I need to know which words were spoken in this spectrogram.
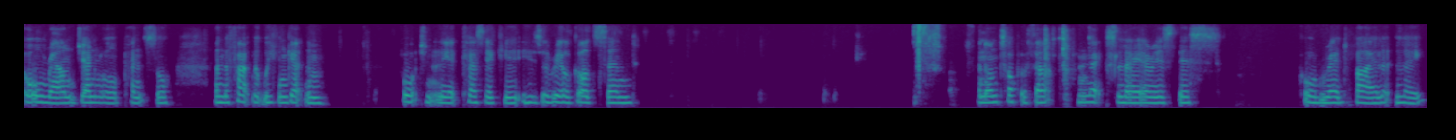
all-round general pencil. And the fact that we can get them, fortunately, at Keswick is a real godsend. And on top of that, the next layer is this called Red Violet Lake.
